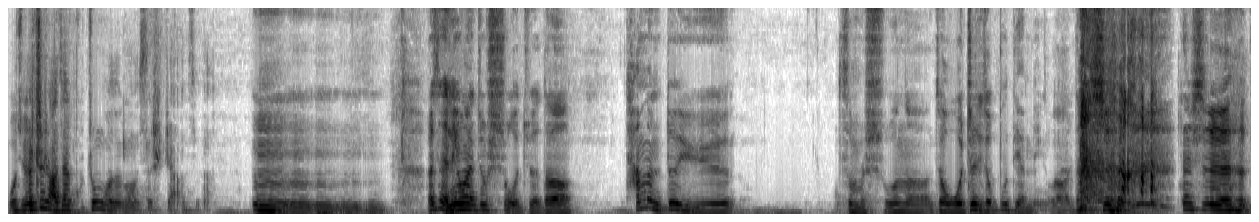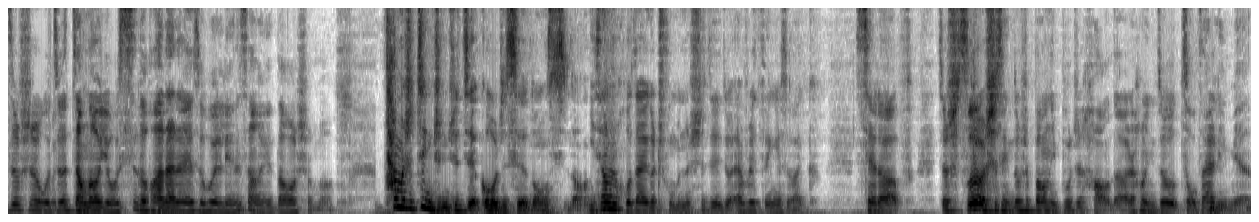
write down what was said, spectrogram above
我觉得至少在中国的公司是这样子的。嗯嗯嗯嗯嗯。而且另外就是，我觉得他们对于怎么说呢？就我这里就不点名了，但是 但是就是我觉得讲到游戏的话，大家也许会联想一到什么？他们是禁止你去解构这些东西的。你像是活在一个楚门的世界，就 everything is like set up，就是所有事情都是帮你布置好的，然后你就走在里面，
